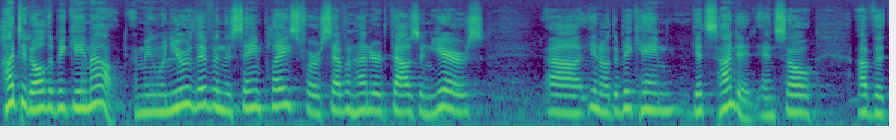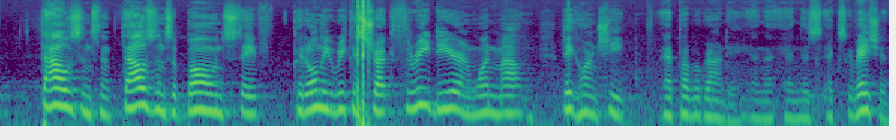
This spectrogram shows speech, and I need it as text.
hunted all the big game out. I mean, when you live in the same place for 700,000 years, uh, you know, the big game gets hunted. And so of the thousands and thousands of bones, they could only reconstruct three deer and one mountain, bighorn sheep at Pueblo Grande in, the, in this excavation.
